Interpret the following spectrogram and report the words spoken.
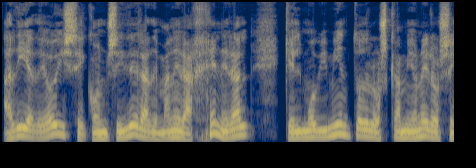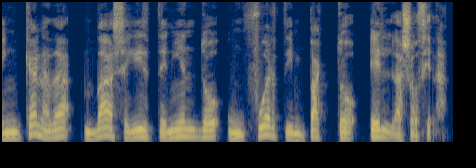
a día de hoy se considera de manera general que el movimiento de los camioneros en Canadá va a seguir teniendo un fuerte impacto en la sociedad.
